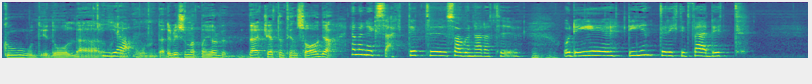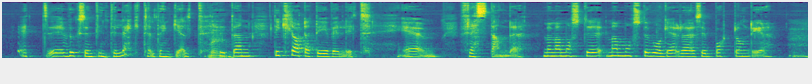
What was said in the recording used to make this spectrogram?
god idol där och ja. en ond där. Det blir som att man gör verkligheten till en saga. Ja men exakt, det är ett uh, sagonarrativ. Mm. Och det är, det är inte riktigt värdigt ett uh, vuxent intellekt helt enkelt. Nej. Utan det är klart att det är väldigt eh, frestande. Men man måste, man måste våga röra sig bortom det. Mm.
